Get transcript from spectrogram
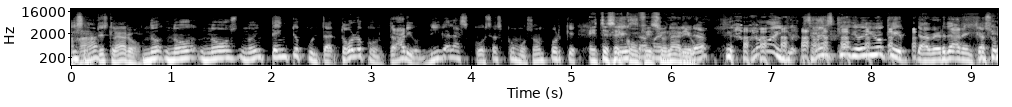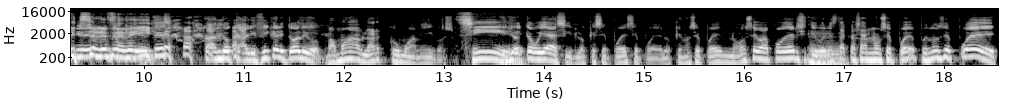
dice. Entonces, claro. No, no, no, no intente ocultar, todo lo contrario, diga las cosas como son, porque. Este es el confesionario. no, ¿sabes qué? Yo digo que, la verdad, en caso mío, de clientes, cuando califican y todo, le digo, vamos a hablar como amigos. Sí. Y yo te voy a decir, lo que se puede, se puede, lo que no se puede, no se va a poder. Si te digo, en esta mm. casa no se puede, pues no se puede.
